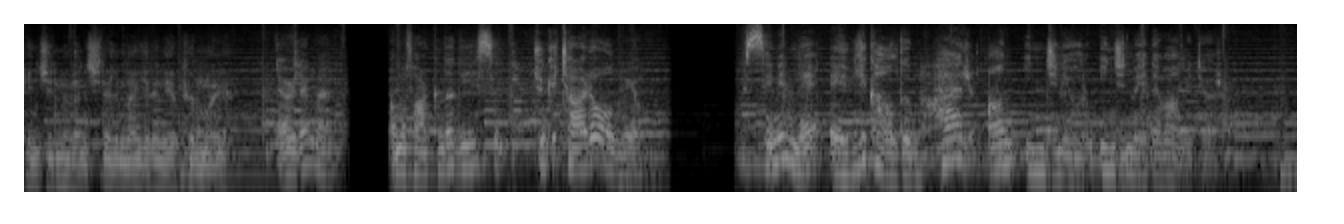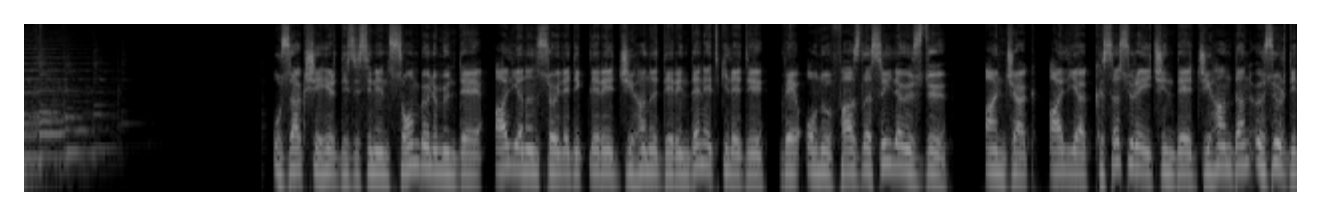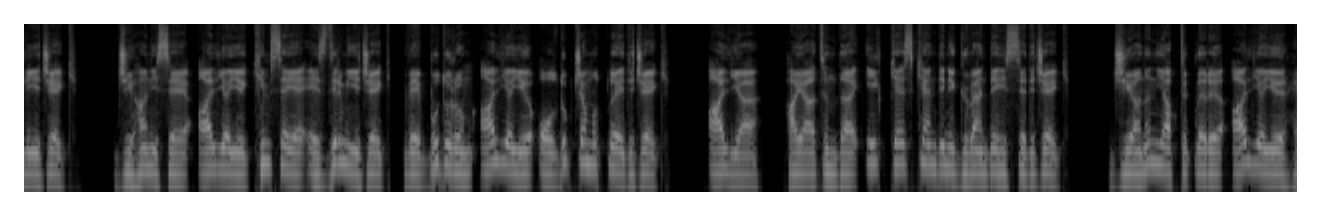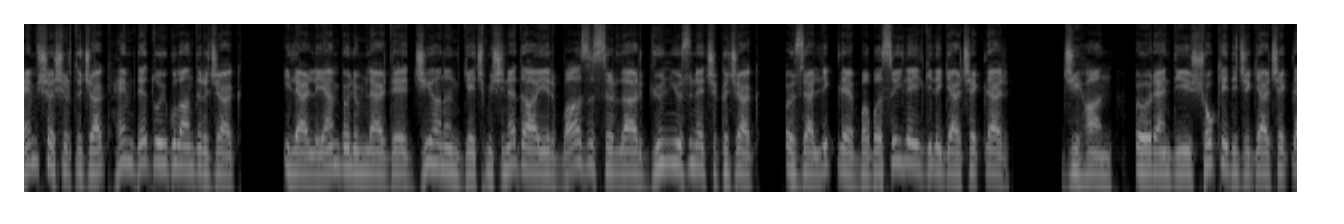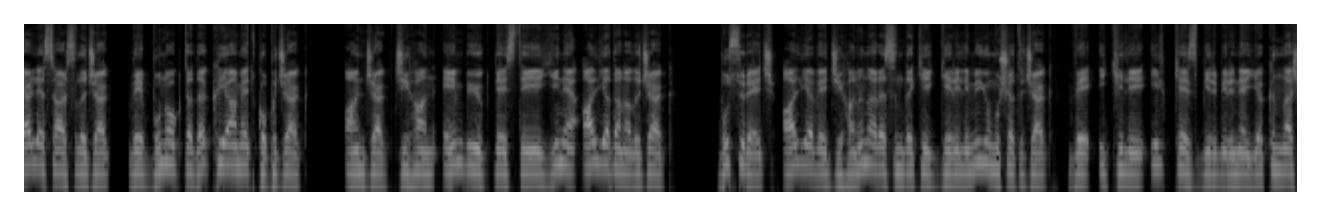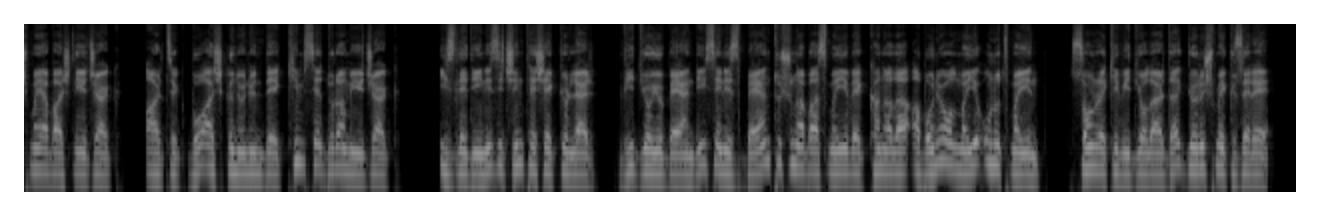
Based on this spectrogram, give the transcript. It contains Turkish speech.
İncinmemen için elimden geleni yapıyorum Alya. Öyle mi? Ama farkında değilsin. Çünkü çare olmuyor. Seninle evli kaldığım her an inciniyorum. İncinmeye devam ediyorum. Uzak Şehir dizisinin son bölümünde Alya'nın söyledikleri Cihan'ı derinden etkiledi ve onu fazlasıyla üzdü. Ancak Alya kısa süre içinde Cihan'dan özür dileyecek. Cihan ise Alya'yı kimseye ezdirmeyecek ve bu durum Alya'yı oldukça mutlu edecek. Alya, hayatında ilk kez kendini güvende hissedecek. Cihan'ın yaptıkları Alya'yı hem şaşırtacak hem de duygulandıracak. İlerleyen bölümlerde Cihan'ın geçmişine dair bazı sırlar gün yüzüne çıkacak. Özellikle babasıyla ilgili gerçekler. Cihan, öğrendiği şok edici gerçeklerle sarsılacak ve bu noktada kıyamet kopacak. Ancak Cihan en büyük desteği yine Alya'dan alacak. Bu süreç Alya ve Cihan'ın arasındaki gerilimi yumuşatacak ve ikili ilk kez birbirine yakınlaşmaya başlayacak. Artık bu aşkın önünde kimse duramayacak. İzlediğiniz için teşekkürler. Videoyu beğendiyseniz beğen tuşuna basmayı ve kanala abone olmayı unutmayın. Sonraki videolarda görüşmek üzere.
